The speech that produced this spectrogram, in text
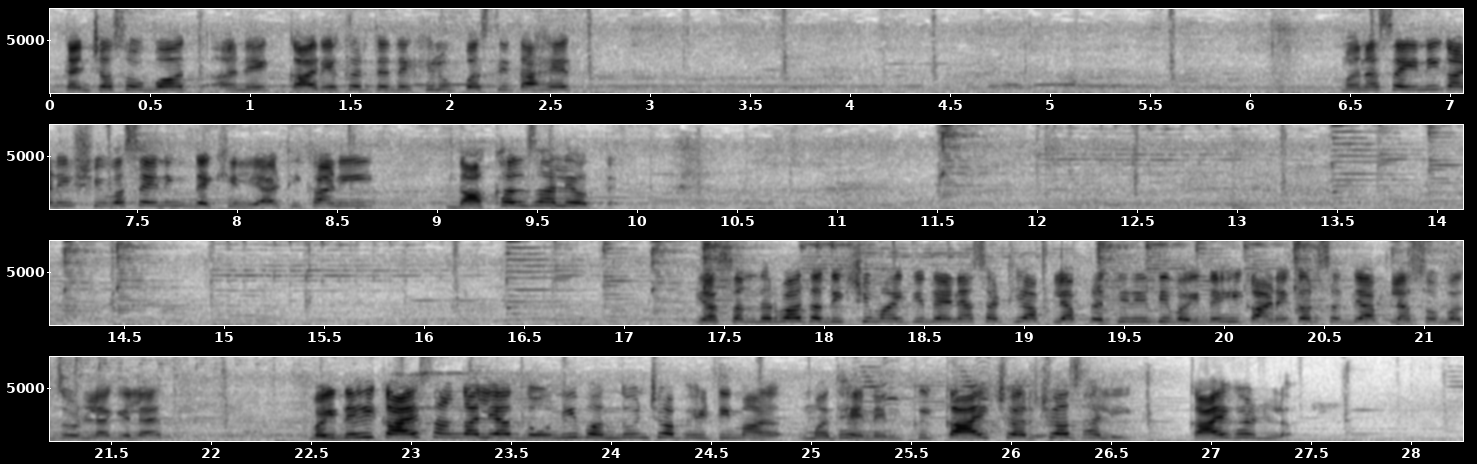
त्यांच्यासोबत अनेक कार्यकर्ते देखील उपस्थित आहेत. मनसैनिक आणि शिवसैनिक देखील या ठिकाणी दाखल झाले होते. या संदर्भात अधिकची माहिती देण्यासाठी आपल्या प्रतिनिधी वैदेही काणेकर सध्या आपल्यासोबत जोडल्या गेल्या आहेत. वैदेही काय सांगाल या दोन्ही बंधूंच्या भेटीमध्ये नेमकी काय चर्चा झाली? काय घडलं?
